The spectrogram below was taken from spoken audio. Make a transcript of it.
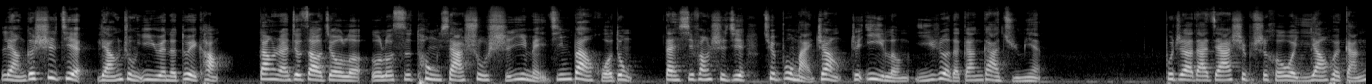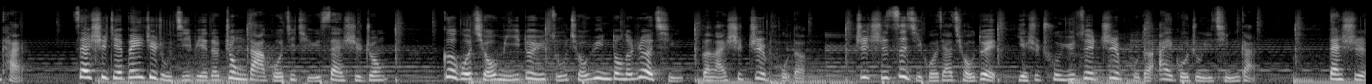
两个世界、两种意愿的对抗。当然，就造就了俄罗斯痛下数十亿美金办活动，但西方世界却不买账，这一冷一热的尴尬局面。不知道大家是不是和我一样会感慨，在世界杯这种级别的重大国际体育赛事中，各国球迷对于足球运动的热情本来是质朴的，支持自己国家球队也是出于最质朴的爱国主义情感，但是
